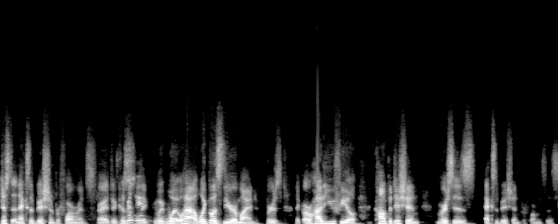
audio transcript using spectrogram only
just an exhibition performance, right? Because Really? like what what, how, what goes through your mind versus like or how do you feel competition versus exhibition performances?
